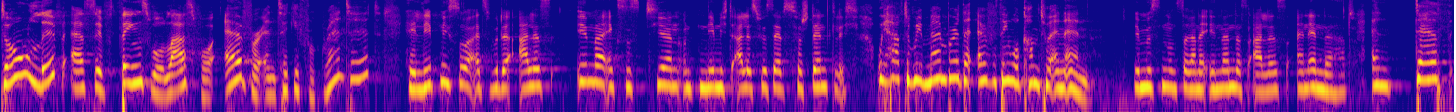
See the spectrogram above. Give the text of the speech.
don't live as if things will last forever and take it for granted. Hey, lebt nicht so, als würde alles immer existieren und nehmt nicht alles für selbstverständlich. We have to remember that everything will come to an end. Wir müssen uns daran erinnern, dass alles ein Ende hat. And death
